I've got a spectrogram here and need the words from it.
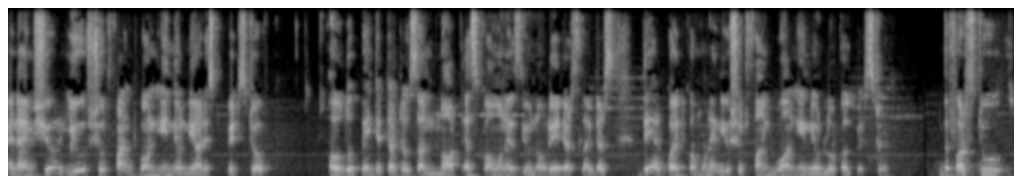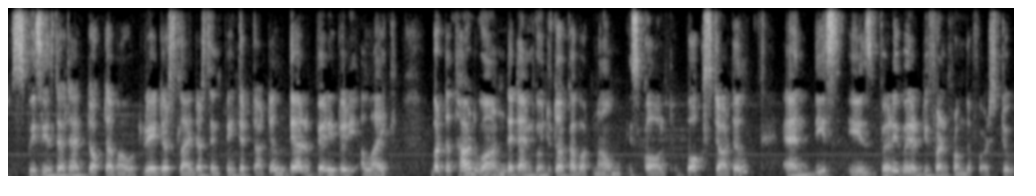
and i'm sure you should find one in your nearest pet store. Although painted turtles are not as common as you know red-eared sliders they are quite common and you should find one in your local pet store. The first two species that i've talked about red-eared sliders and painted turtle they are very very alike but the third one that I'm going to talk about now is called box turtle and this is very very different from the first two.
